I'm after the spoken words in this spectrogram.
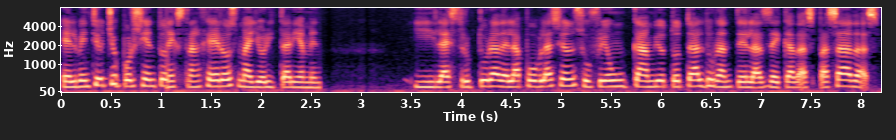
El 28% de extranjeros mayoritariamente y la estructura de la población sufrió un cambio total durante las décadas pasadas.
